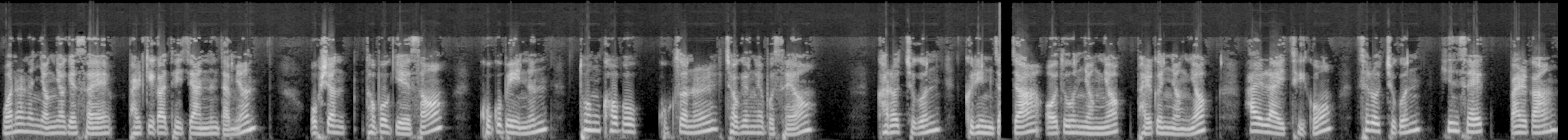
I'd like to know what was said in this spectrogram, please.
원하는 영역에서의 밝기가 되지 않는다면 옵션 더보기에서 고급에 있는 톤 커브 곡선을 적용해 보세요. 가로축은 그림자, 어두운 영역, 밝은 영역, 하이라이트이고 세로축은 흰색, 빨강,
